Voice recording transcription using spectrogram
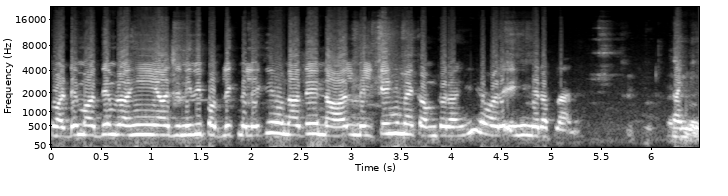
ਤੁਹਾਡੇ ਮਾਧਿਅਮ ਰਾਹੀਂ ਜਾਂ ਜਿੰਨੀ ਵੀ ਪਬਲਿਕ ਮਿਲੇਗੀ ਉਹਨਾਂ ਦੇ ਨਾਲ ਮਿਲ ਕੇ ਹੀ ਮੈਂ ਕੰਮ ਕਰਾਂਗੀ ਔਰ ਇਹੀ ਮੇਰਾ ਪਲਾਨ ਹੈ। ਥੈਂਕ ਯੂ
